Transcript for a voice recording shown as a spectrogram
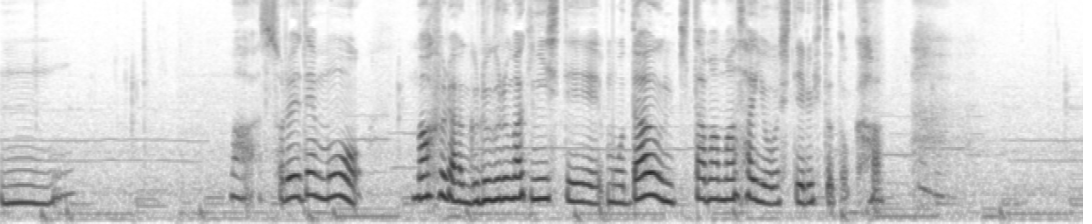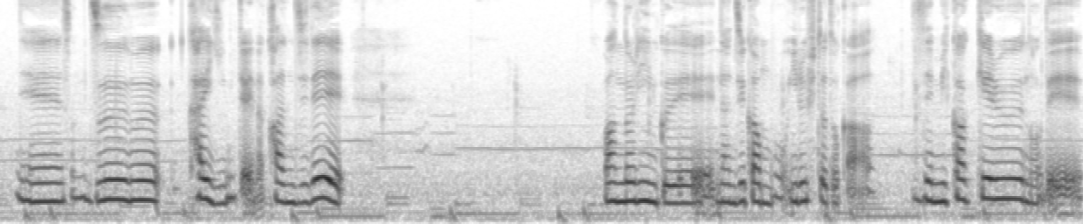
うんまあそれでもマフラーぐるぐる巻きにしてもうダウン着たまま作業してる人とかねそのズーム会議みたいな感じでワンドリンクで何時間もいる人とか全然見かけるのでやっ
